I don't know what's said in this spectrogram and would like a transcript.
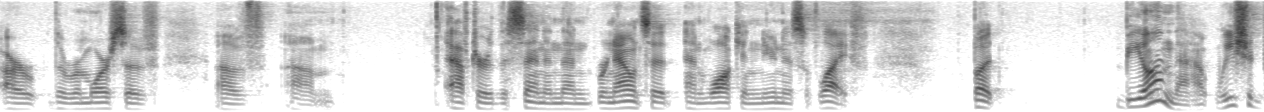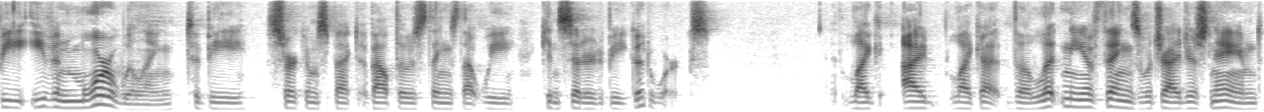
our, the remorse of, of um, after the sin and then renounce it and walk in newness of life. But beyond that, we should be even more willing to be circumspect about those things that we consider to be good works. Like I like a, the litany of things which I just named,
